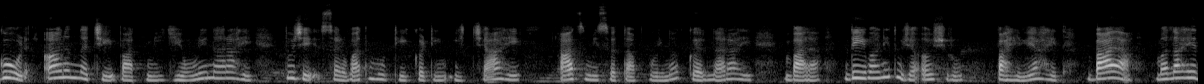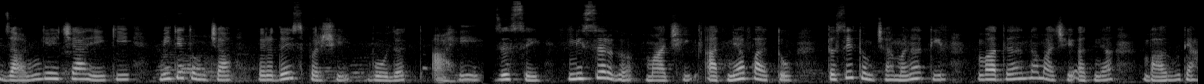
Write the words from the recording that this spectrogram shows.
गोड आनंदाची बातमी घेऊन येणार आहे. तुझे सर्वात मोठी कठीण इच्छा आहे. आज मी स्वतः पूर्ण करणार आहे. बाळा देवाने तुझ्या अश्रू पाहिले आहेत. बाळा मला हे जाणून घ्यायचे आहे की मी ते तुमच्या हृदयस्पर्शी बोलत आहे. जसे निसर्ग माझी आज्ञा पाळतो तसे तुमच्या मनातील वादळांना माझी आज्ञा बाळू द्या.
